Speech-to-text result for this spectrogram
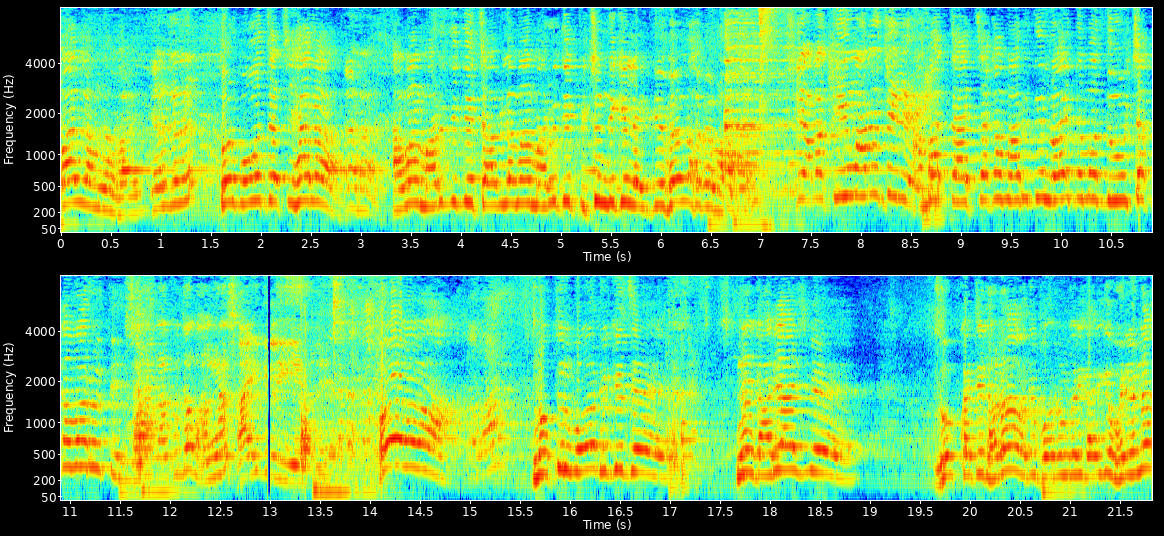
পারলাম না ভাই। তোর বউর যা চেহারা হ্যাঁ। আমার মারুতিতে চাপলাম আমার মারুতি পিছন দিকে লেগে ফেলাবে ভাই। কি মারুতি রে? আমার চার চাকা মারুতি নয় তোমার দু চাকা মারুতি। ভাঙা সাইকেল ইয়ে ও বাবা নতুন বউ ঢুকেছে। না গাড়ি আসবে। ধূপ কাটি ধরো ওদের বরণ করে গাড়িকে ভরে না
